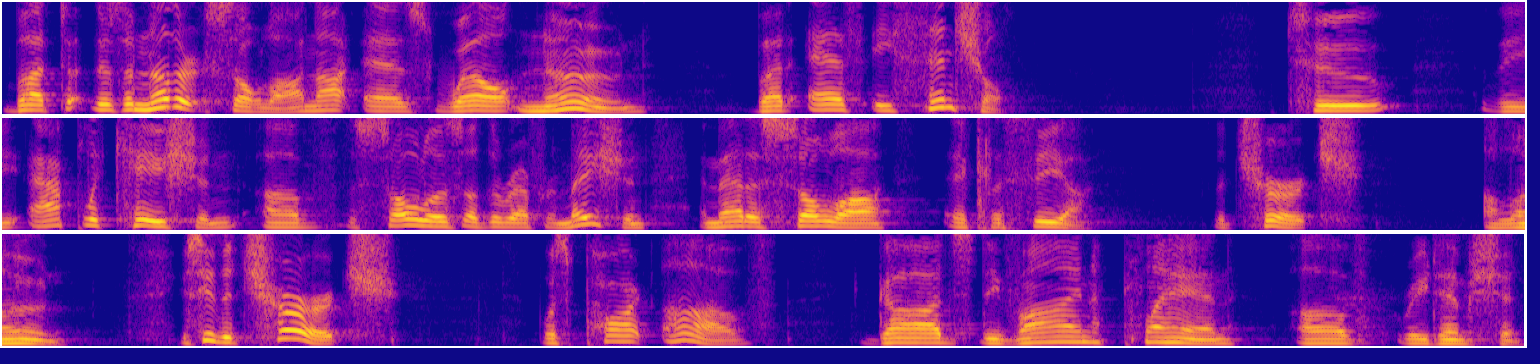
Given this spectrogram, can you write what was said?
But there's another sola, not as well known, but as essential to the application of the solas of the Reformation, and that is sola ecclesia, the church alone. You see, the church was part of God's divine plan of redemption.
